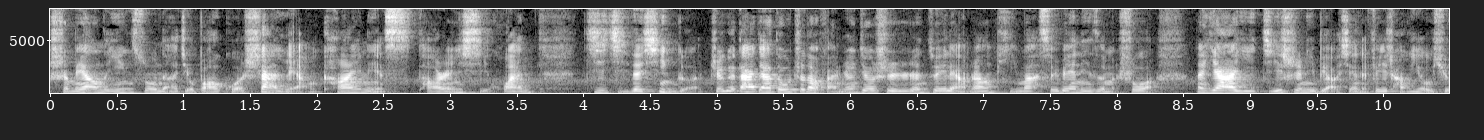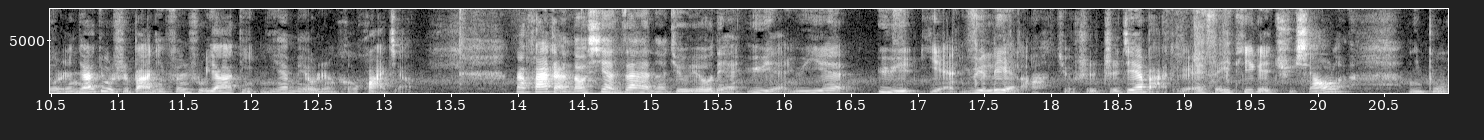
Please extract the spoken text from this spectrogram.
什么样的因素呢？就包括善良 kindness，讨人喜欢，积极的性格，这个大家都知道，反正就是人嘴两张皮嘛，随便你怎么说。那亚裔即使你表现的非常优秀，人家就是把你分数压低，你也没有任何话讲。那发展到现在呢，就有点愈演愈烈，愈演愈烈了啊！就是直接把这个 SAT 给取消了，你不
